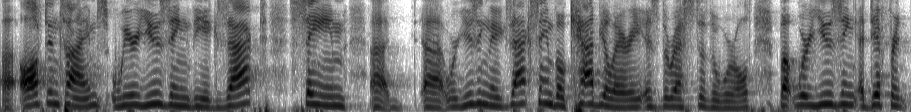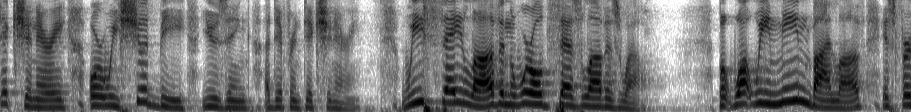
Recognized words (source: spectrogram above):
uh, oftentimes we're using the exact same. Uh, uh, we're using the exact same vocabulary as the rest of the world, but we're using a different dictionary, or we should be using a different dictionary. We say love, and the world says love as well. But what we mean by love is 1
